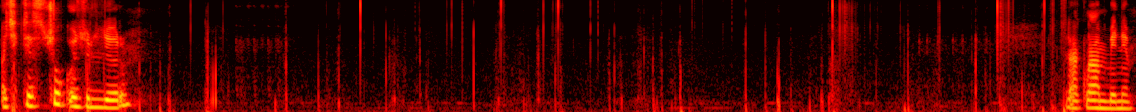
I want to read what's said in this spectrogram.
Açıkçası çok özür diliyorum. Bırak lan benim.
